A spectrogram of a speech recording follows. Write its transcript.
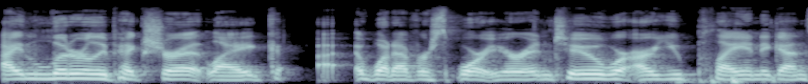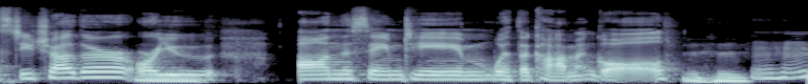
I literally picture it like uh, whatever sport you're into, where are you playing against each other or are you on the same team with a common goal? Mhm. hmm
